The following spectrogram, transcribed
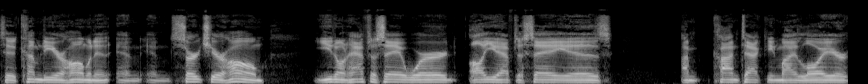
to come to your home and and and search your home, you don't have to say a word. All you have to say is, "I'm contacting my lawyer.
